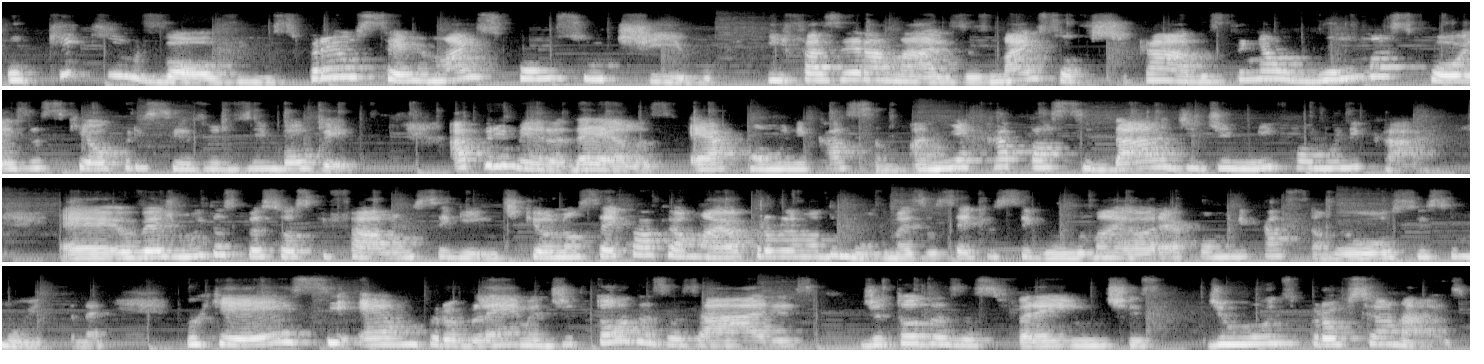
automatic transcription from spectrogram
O que, que envolve isso? Para eu ser mais consultivo e fazer análises mais sofisticadas, tem algumas coisas que eu preciso desenvolver. A primeira delas é a comunicação, a minha capacidade de me comunicar. É, eu vejo muitas pessoas que falam o seguinte, que eu não sei qual é o maior problema do mundo, mas eu sei que o segundo maior é a comunicação. Eu ouço isso muito, né? Porque esse é um problema de todas as áreas, de todas as frentes, de muitos profissionais.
